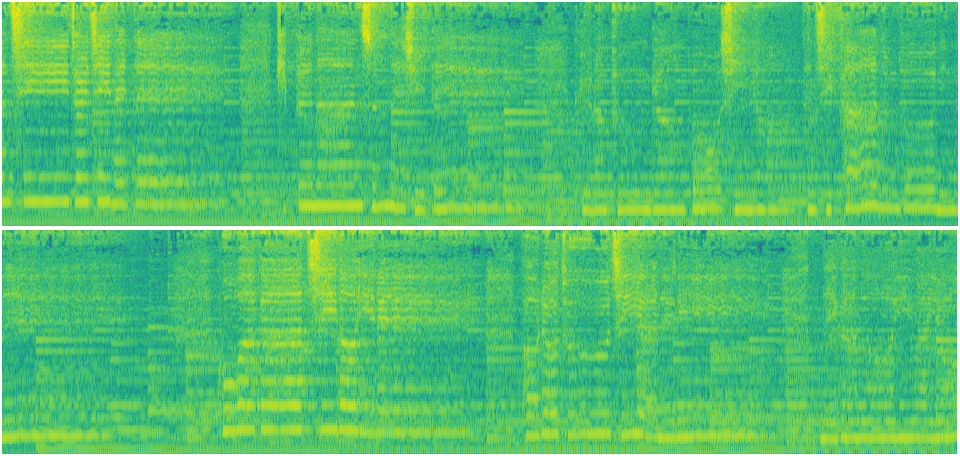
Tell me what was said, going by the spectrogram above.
고요한 시절 지날 때 기쁜 한숨 내쉴 때 그런 풍경 보시며 단식하는 분 있네. 고와 같이 너희를 버려두지 않으리. 내가 너희와 영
